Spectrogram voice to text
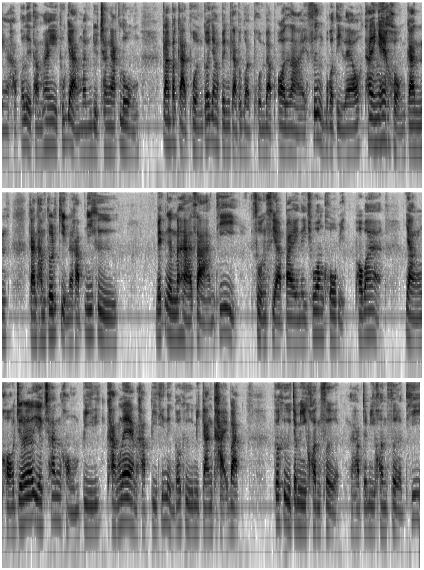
งอะครับ ก็เลยทำให้ทุกอย่างมันหยุดชะงักลง การประกาศผลก็ยังเป็นการประกาศผลแบบออนไลน์ ซึ่งปกติแล้วถ้าในแง่ของการการทำธุรกิจนะครับ นี่คือเม็ดเงินมหาศาลที่สูญเสียไปในช่วงโควิด เพราะว่าอย่างของ General Election ของปีครั้งแรกนะครับ ปีที่ 1 ก็คือมีการขายบัตร ก็คือจะมีคอนเสิร์ตนะครับ จะมีคอนเสิร์ตที่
